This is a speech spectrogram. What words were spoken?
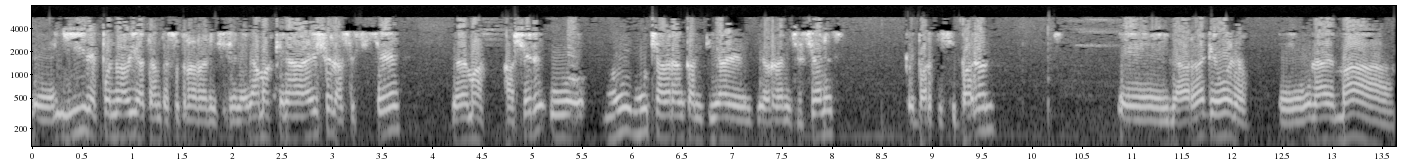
Eh, y después no había tantas otras organizaciones, era más que nada ellos, la CCC, y además, ayer hubo muy, mucha gran cantidad de, organizaciones que participaron, eh, y la verdad que bueno, eh, una vez más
